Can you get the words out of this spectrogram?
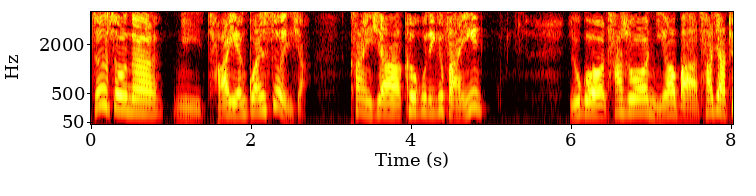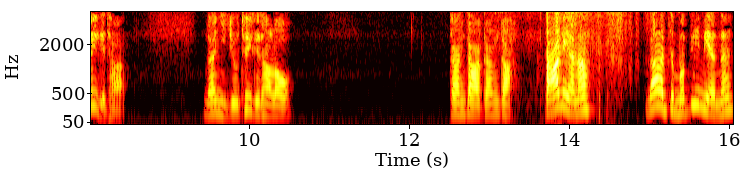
这时候呢，你察言观色一下，看一下客户的一个反应。如果他说你要把差价退给他，那你就退给他喽。尴尬，尴尬。打脸了，那怎么避免呢？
